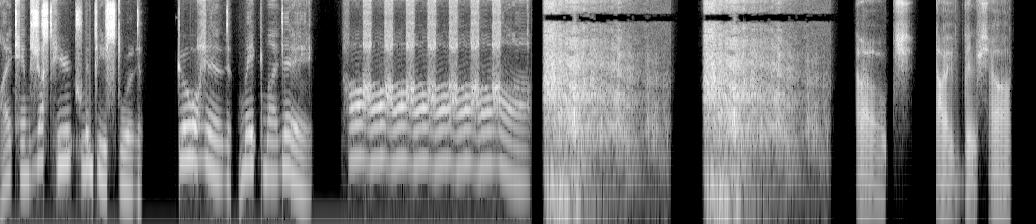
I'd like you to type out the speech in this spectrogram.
I can just hear Clint Eastwood. Go ahead, make my day. Ha ha ha ha ha ha ha ha. Ouch. I've been shot.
